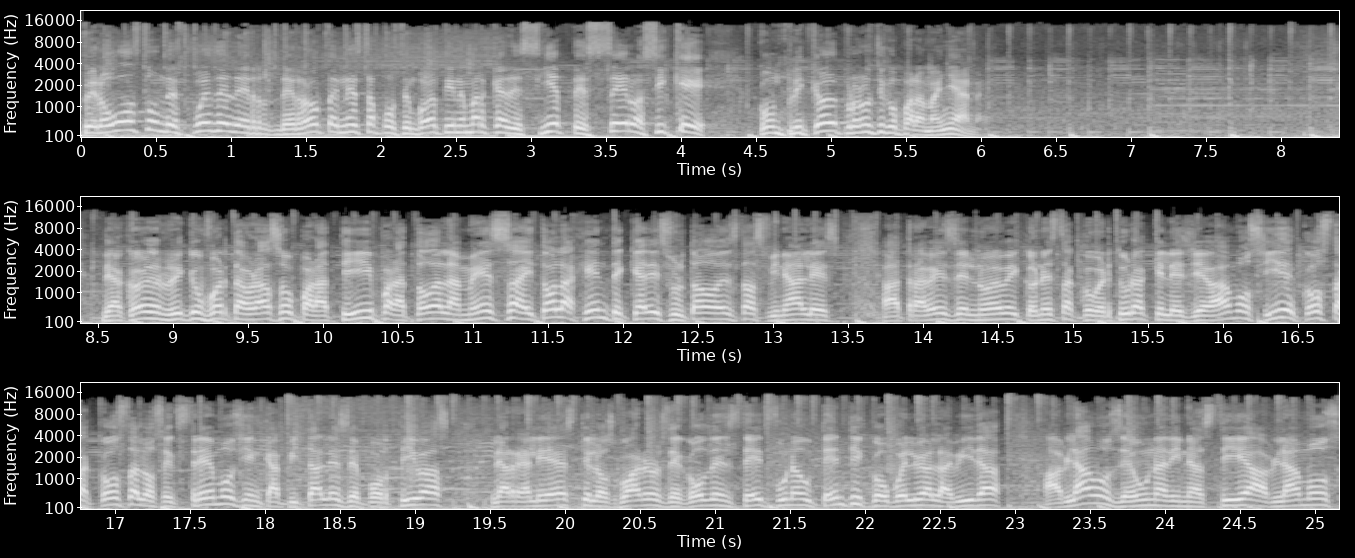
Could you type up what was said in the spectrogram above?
pero Boston después de derrota en esta postemporada tiene marca de 7-0, así que complicado el pronóstico para mañana. De acuerdo, Enrique, un fuerte abrazo para ti, para toda la mesa y toda la gente que ha disfrutado de estas finales a través del 9 y con esta cobertura que les llevamos, sí, de costa a costa, los extremos y en capitales deportivas. La realidad es que los Warriors de Golden State fue un auténtico vuelve a la vida. Hablamos de una dinastía, hablamos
